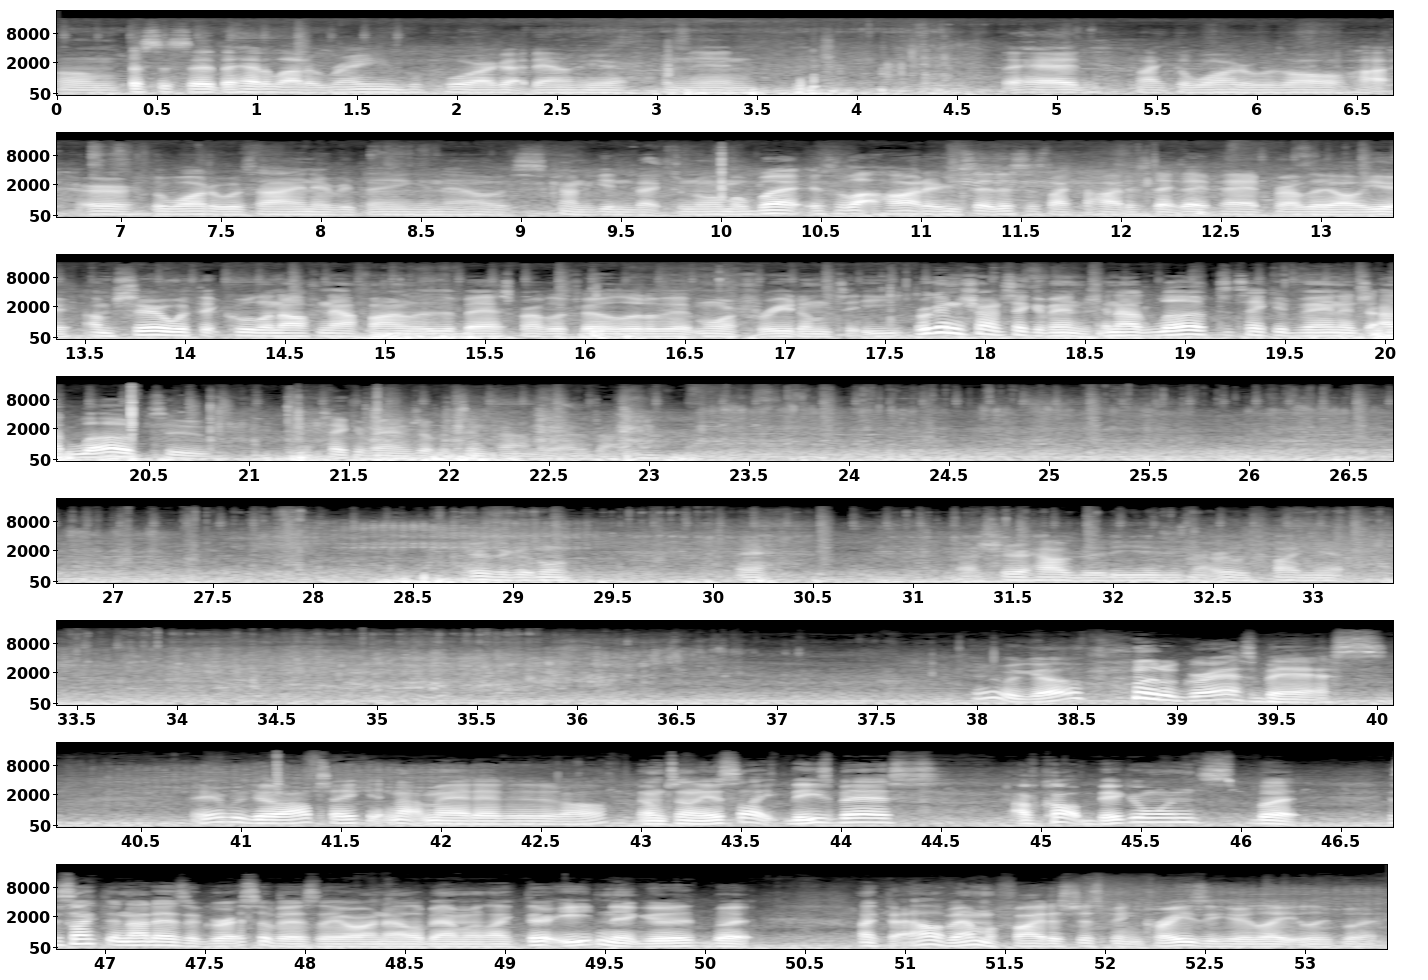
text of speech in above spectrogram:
Um, just said they had a lot of rain before I got down here. And then they had like the water was all hot or the water was high and everything and now it's kind of getting back to normal. But it's a lot hotter. He said this is like the hottest day they've had probably all year. I'm sure with it cooling off now finally the bass probably feel a little bit more freedom to eat. We're going to try to take advantage and i'd love to take advantage i'd love to take advantage of a 10 pounder right about. Now here's a good one eh not sure how good he is he's not really fighting yet There we go, little grass bass. There we go, I'll take it, not mad at it at all. I'm telling you, it's like these bass, I've caught bigger ones, but it's like they're not as aggressive as they are in Alabama. Like they're eating it good, but like the Alabama fight has just been crazy here lately, but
